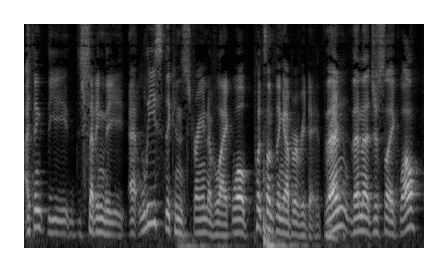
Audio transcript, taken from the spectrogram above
I think the setting the at least the constraint of like well put something up every day. Then then that just like well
